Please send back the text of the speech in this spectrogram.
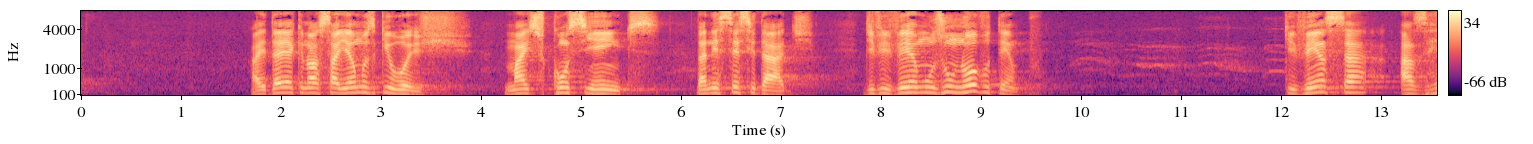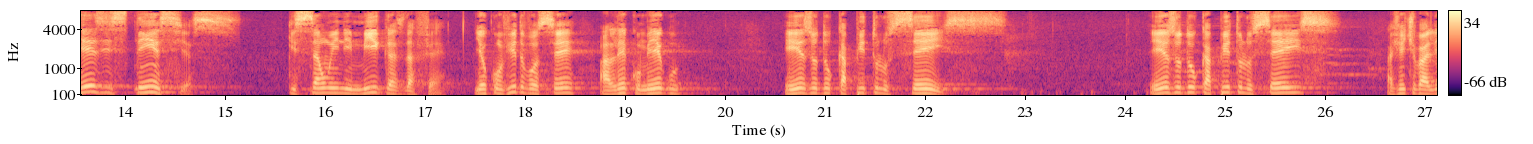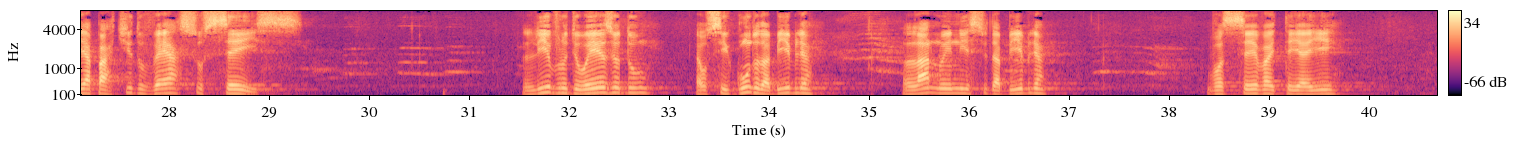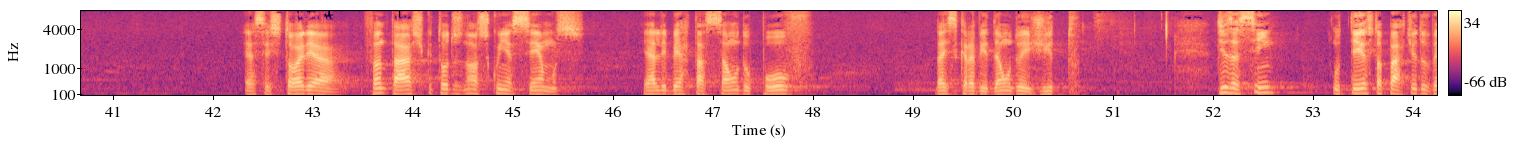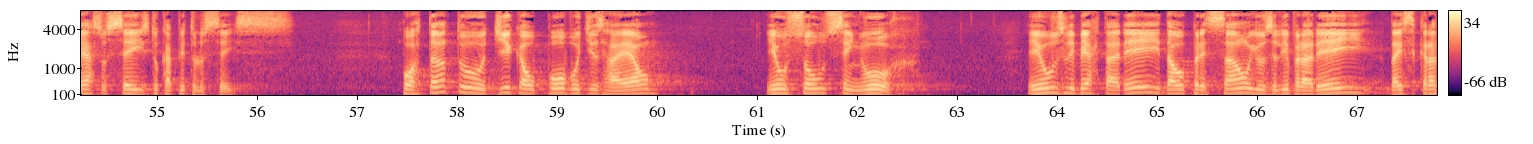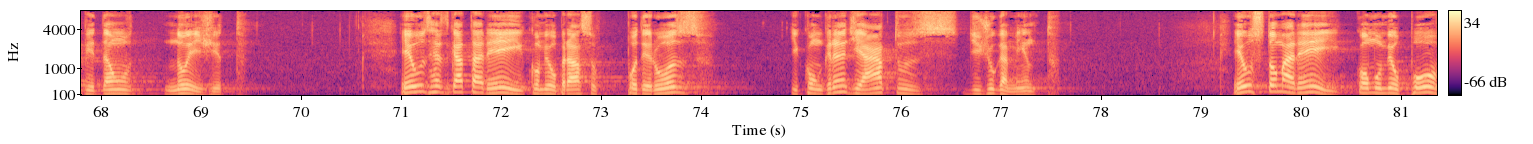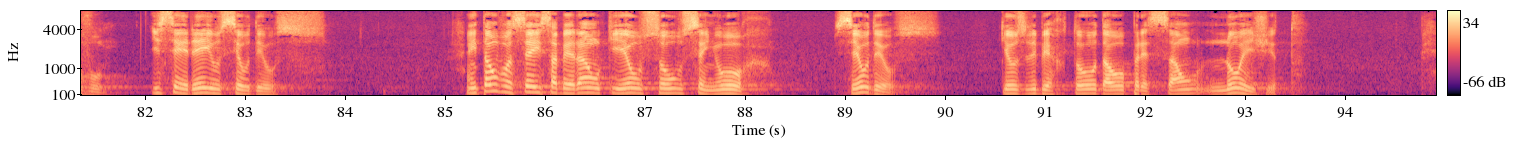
A ideia é que nós saiamos aqui hoje mais conscientes da necessidade de vivermos um novo tempo que vença as resistências que são inimigas da fé. E eu convido você a ler comigo Êxodo capítulo 6. Êxodo capítulo 6, a gente vai ler a partir do verso 6. Livro do Êxodo é o segundo da Bíblia. Lá no início da Bíblia, você vai ter aí essa história fantástica que todos nós conhecemos. É a libertação do povo da escravidão do Egito. Diz assim o texto a partir do verso 6 do capítulo 6. Portanto, diga ao povo de Israel: Eu sou o Senhor. Eu os libertarei da opressão e os livrarei da escravidão no Egito. Eu os resgatarei com meu braço poderoso e com grandes atos de julgamento. Eu os tomarei como meu povo e serei o seu Deus. Então vocês saberão que eu sou o Senhor, seu Deus, que os libertou da opressão no Egito.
